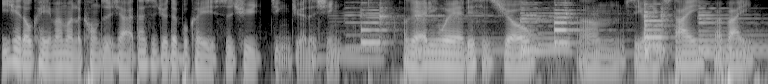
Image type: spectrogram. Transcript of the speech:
一切都可以慢慢的控制下来。但是绝对不可以失去警觉的心。OK，Anyway，this is Joe。Um, see you next time. Bye bye.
